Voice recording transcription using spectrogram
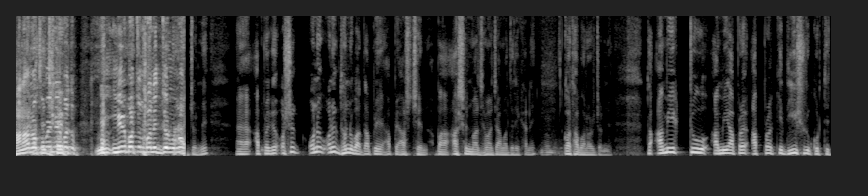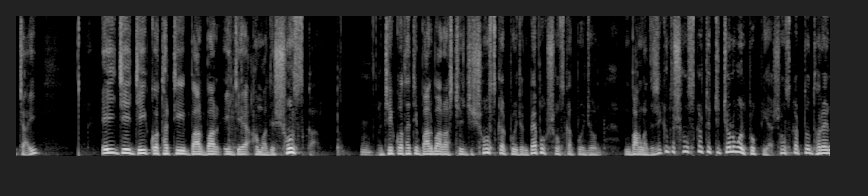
নানা রকমের নির্বাচন নির্বাচন বাণিজ্যের জন্য আপনাকে অনেক অনেক অনেক ধন্যবাদ আপনি আপনি আসছেন বা আসেন মাঝে মাঝে আমাদের এখানে কথা বলার জন্য। তো আমি একটু আমি আপনার আপনাকে দিয়ে শুরু করতে চাই। এই যে যেই কথাটি বারবার এই যে আমাদের সংস্কার যে কথাটি বারবার আসছে যে সংস্কার প্রয়োজন ব্যাপক সংস্কার প্রয়োজন বাংলাদেশে। কিন্তু সংস্কার তো একটি চলমান প্রক্রিয়া। সংস্কার তো ধরেন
